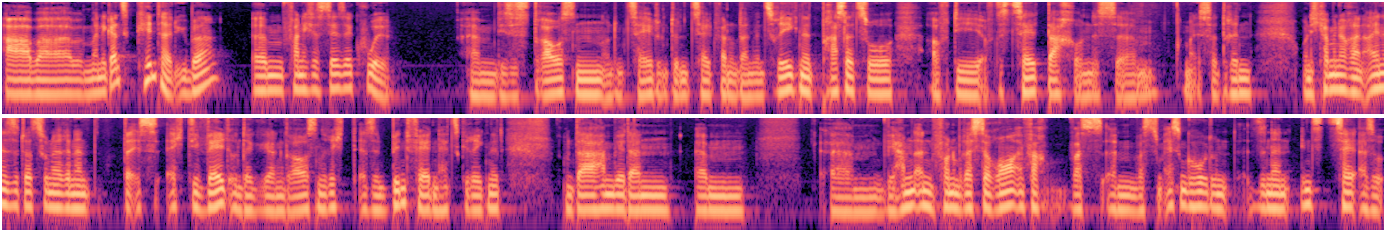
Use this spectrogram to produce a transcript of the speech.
Aber meine ganze Kindheit über ähm, fand ich das sehr, sehr cool. Ähm, dieses draußen und im Zelt und dünne Zeltwand und dann, wenn es regnet, prasselt so auf die, auf das Zeltdach und es, ähm, man ist da drin. Und ich kann mich noch an eine Situation erinnern, da ist echt die Welt untergegangen draußen, richtig, also in Bindfäden hätte es geregnet. Und da haben wir dann, ähm, ähm, wir haben dann von einem Restaurant einfach was, ähm, was zum Essen geholt und sind dann ins Zelt, also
